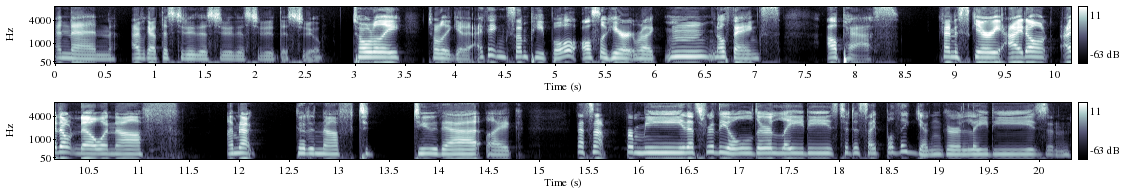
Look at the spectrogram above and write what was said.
and then I've got this to do, this to do, this to do, this to do. Totally, totally get it. I think some people also hear it and are like, mm, no thanks. I'll pass. Kind of scary. I don't I don't know enough. I'm not good enough to do that. Like that's not for me. That's for the older ladies to disciple the younger ladies and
